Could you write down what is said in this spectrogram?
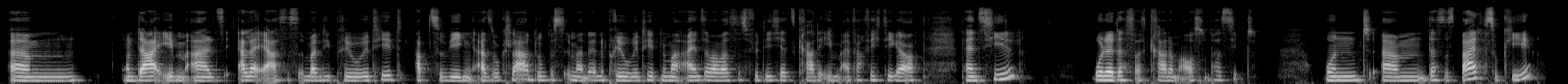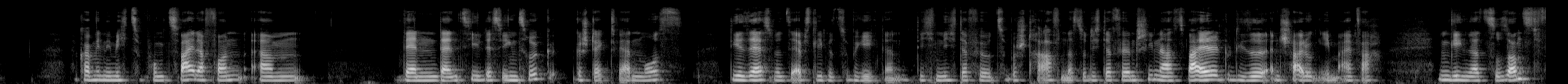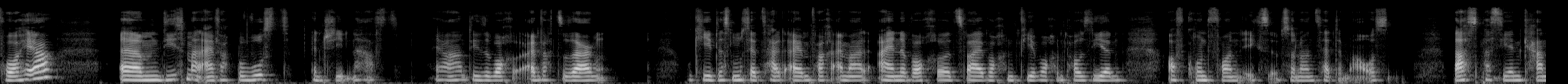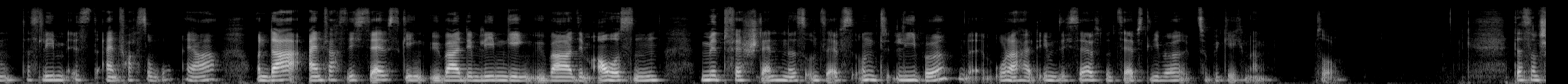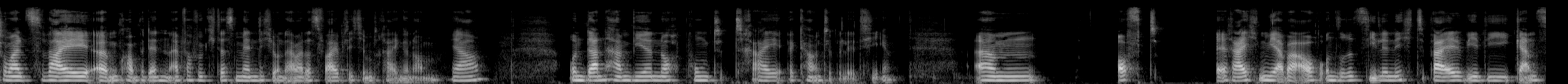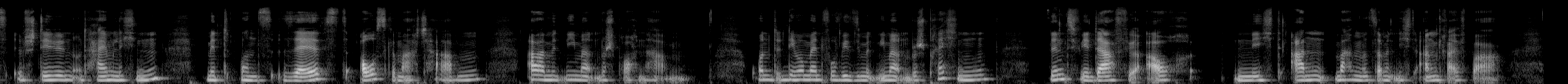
Ähm, und da eben als allererstes immer die Priorität abzuwägen. Also klar, du bist immer deine Priorität Nummer eins, aber was ist für dich jetzt gerade eben einfach wichtiger? Dein Ziel oder das, was gerade im Außen passiert? Und ähm, das ist beides okay. Da kommen wir nämlich zu Punkt 2 davon. Ähm, wenn dein Ziel deswegen zurückgesteckt werden muss, dir selbst mit Selbstliebe zu begegnen, dich nicht dafür zu bestrafen, dass du dich dafür entschieden hast, weil du diese Entscheidung eben einfach im Gegensatz zu sonst vorher ähm, diesmal einfach bewusst entschieden hast. Ja, diese Woche einfach zu sagen, okay, das muss jetzt halt einfach einmal eine Woche, zwei Wochen, vier Wochen pausieren aufgrund von XYZ im Außen. Was passieren kann. Das Leben ist einfach so, ja. Und da einfach sich selbst gegenüber, dem Leben gegenüber, dem Außen mit Verständnis und Selbst und Liebe äh, oder halt eben sich selbst mit Selbstliebe zu begegnen. So. Das sind schon mal zwei ähm, Komponenten, einfach wirklich das Männliche und einmal das Weibliche mit reingenommen, ja. Und dann haben wir noch Punkt 3, Accountability. Ähm, oft erreichen wir aber auch unsere Ziele nicht, weil wir die ganz im stillen und heimlichen mit uns selbst ausgemacht haben, aber mit niemandem besprochen haben. Und in dem Moment, wo wir sie mit niemandem besprechen, sind wir dafür auch nicht an, machen wir uns damit nicht angreifbar.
